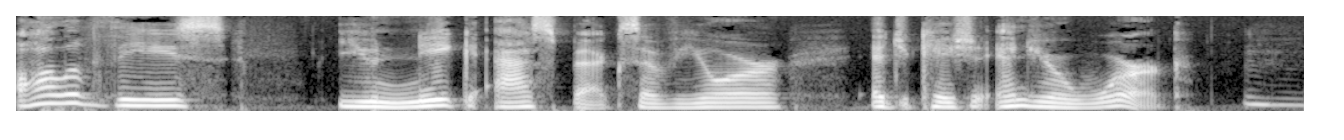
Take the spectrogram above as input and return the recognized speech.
all of these unique aspects of your education and your work mm-hmm.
